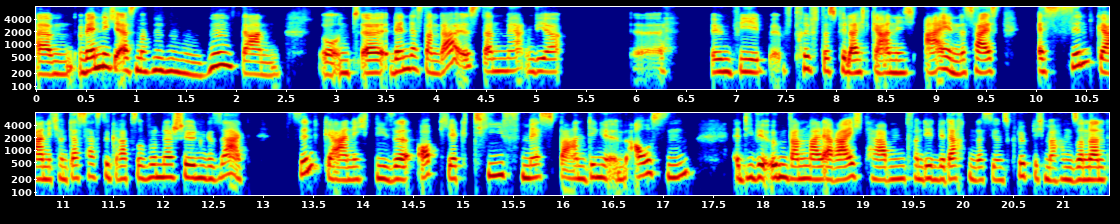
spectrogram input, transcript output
Ähm, wenn ich erstmal, hm, hm, hm, hm, dann. Und äh, wenn das dann da ist, dann merken wir, äh, irgendwie äh, trifft das vielleicht gar nicht ein. Das heißt, es sind gar nicht, und das hast du gerade so wunderschön gesagt, sind gar nicht diese objektiv messbaren Dinge im Außen, äh, die wir irgendwann mal erreicht haben, von denen wir dachten, dass sie uns glücklich machen, sondern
